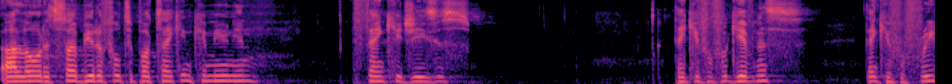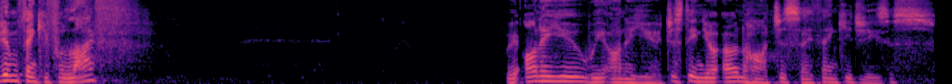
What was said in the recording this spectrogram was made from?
Our Lord, it's so beautiful to partake in communion. Thank you, Jesus. Thank you for forgiveness. Thank you for freedom. Thank you for life. We honor you, we honor you. Just in your own heart, just say, Thank you, Jesus.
